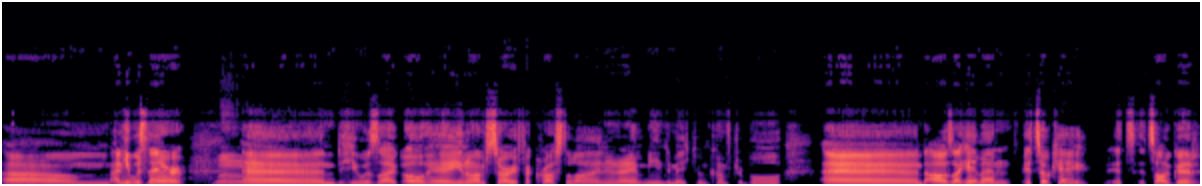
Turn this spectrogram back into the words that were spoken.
um, and he was there, Whoa. and he was like, "Oh, hey, you know, I'm sorry if I crossed the line, and I didn't mean to make you uncomfortable." And I was like, "Hey, man, it's okay. It's it's all good.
